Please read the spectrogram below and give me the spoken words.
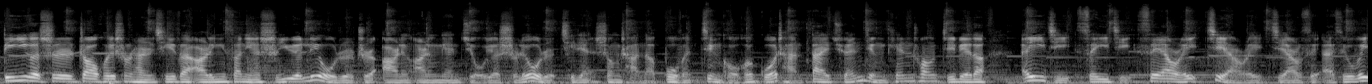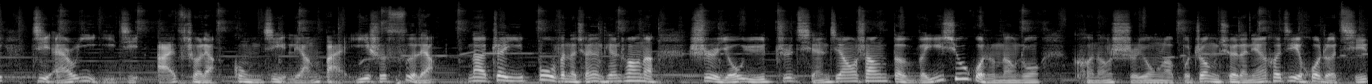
第一个是召回生产日期在二零一三年十一月六日至二零二零年九月十六日期间生产的部分进口和国产带全景天窗级别的。A 级、C 级、CLA、GLA、GLC SUV、GLE 以及 S 车辆共计两百一十四辆。那这一部分的全景天窗呢，是由于之前经销商的维修过程当中，可能使用了不正确的粘合剂或者其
